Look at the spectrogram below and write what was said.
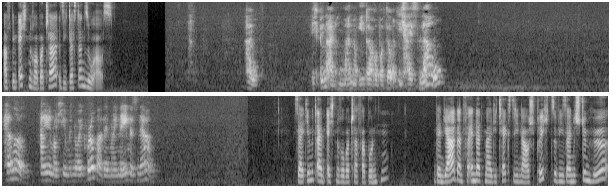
Auf dem echten Roboter sieht das dann so aus. Hallo, ich bin ein humanoider Roboter und ich heiße Now. Hello, I am a humanoid robot and my name is Now. Seid ihr mit einem echten Roboter verbunden? Wenn ja, dann verändert mal die Texte, die Nao spricht, sowie seine Stimmhöhe,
